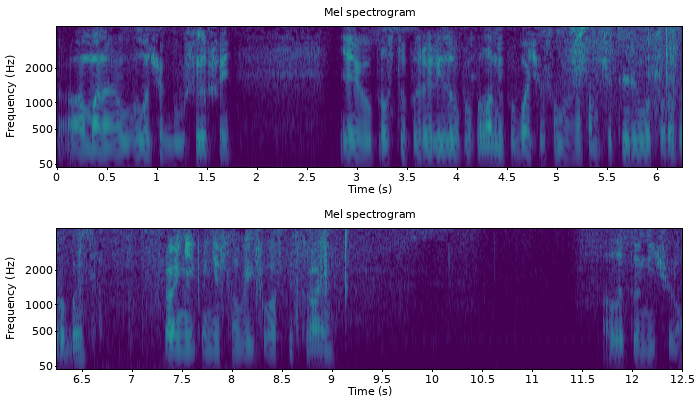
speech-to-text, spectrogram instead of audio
а в мене уголочок був ширший. Я його просто перерізав пополам і побачив, що можна там 4 отвори зробити. Крайній, звісно, вийшов аж під краєм. Але то нічого.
